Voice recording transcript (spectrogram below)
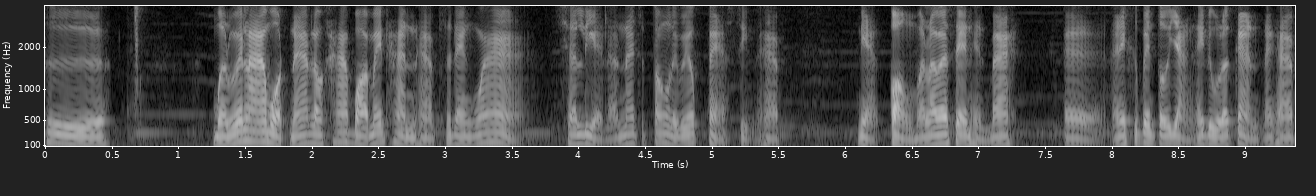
คือ เหมือนเวลาหมดนะ เราฆ่าบอสไม่ทันครับ แสดงว่า เฉลี่ยแล้วน่าจะต้องเลเวล 80 นะครับ เนี่ยกล่องมาร้อยเปอร์เซ็นต์เห็นปะเออ อันนี้คือเป็นตัวอย่างให้ดูแล้วกันนะครับ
